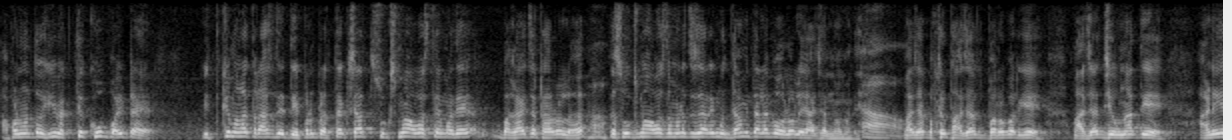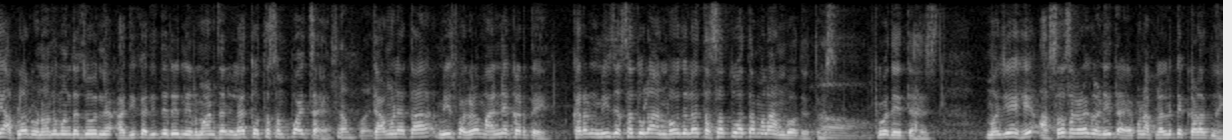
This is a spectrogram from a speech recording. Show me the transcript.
आपण म्हणतो ही व्यक्ती खूप वाईट आहे. इतकी मला त्रास देते. पण प्रत्यक्षात सूक्ष्म अवस्थेमध्ये बघायचं ठरवलं तर सूक्ष्म अवस्था म्हणत अरे मुद्दा मी त्याला बोलवलं या जन्मामध्ये. माझ्या माझ्या बरोबर ये. माझ्या जीवनात ये. आणि आपला ऋणानुबंध जो आधी कधीतरी निर्माण झालेला आहे तो आता संपवायचा आहे. त्यामुळे आता मी सगळं मान्य करते. कारण मी जसा तुला अनुभव दिला तसा तू आता मला अनुभव देतोस किंवा देते आहेस. म्हणजे हे असं सगळं गणित आहे पण आपल्याला ते कळत नाही.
